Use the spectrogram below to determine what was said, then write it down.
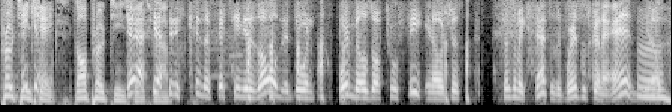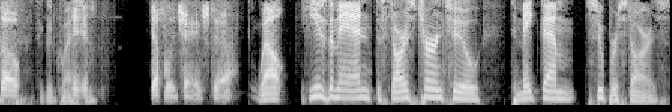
protein shakes. It's all protein yeah, shakes. Yeah, Rob. these kids are 15 years old. They're doing windmills off two feet. You know, it's just it doesn't make sense. It's like, where's this going to end? You know, so it's a good question. It, it's definitely changed. Yeah. Well, he is the man the stars turn to to make them superstars.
